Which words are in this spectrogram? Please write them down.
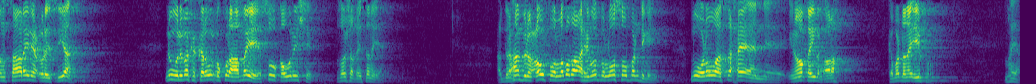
ansaara inay culaysiyaan nin waliba ka kale wuxuu ku lahaa maye suuqa weli sheeg soo shaqaysanaya. Cabdiraxmaan binu cawf oo labadaa arrimoodba loo soo bandhigay muu odhan waa saxe inoo qayb xoolaha gabadhana ii fur. Maya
